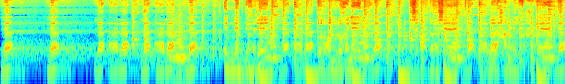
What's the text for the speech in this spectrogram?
لا لا لا لا لا لا لا. النت فارقني لا لا. طول عمره خانقني لا. مش هقدر اشات ولا أحمل في حاجات لا.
